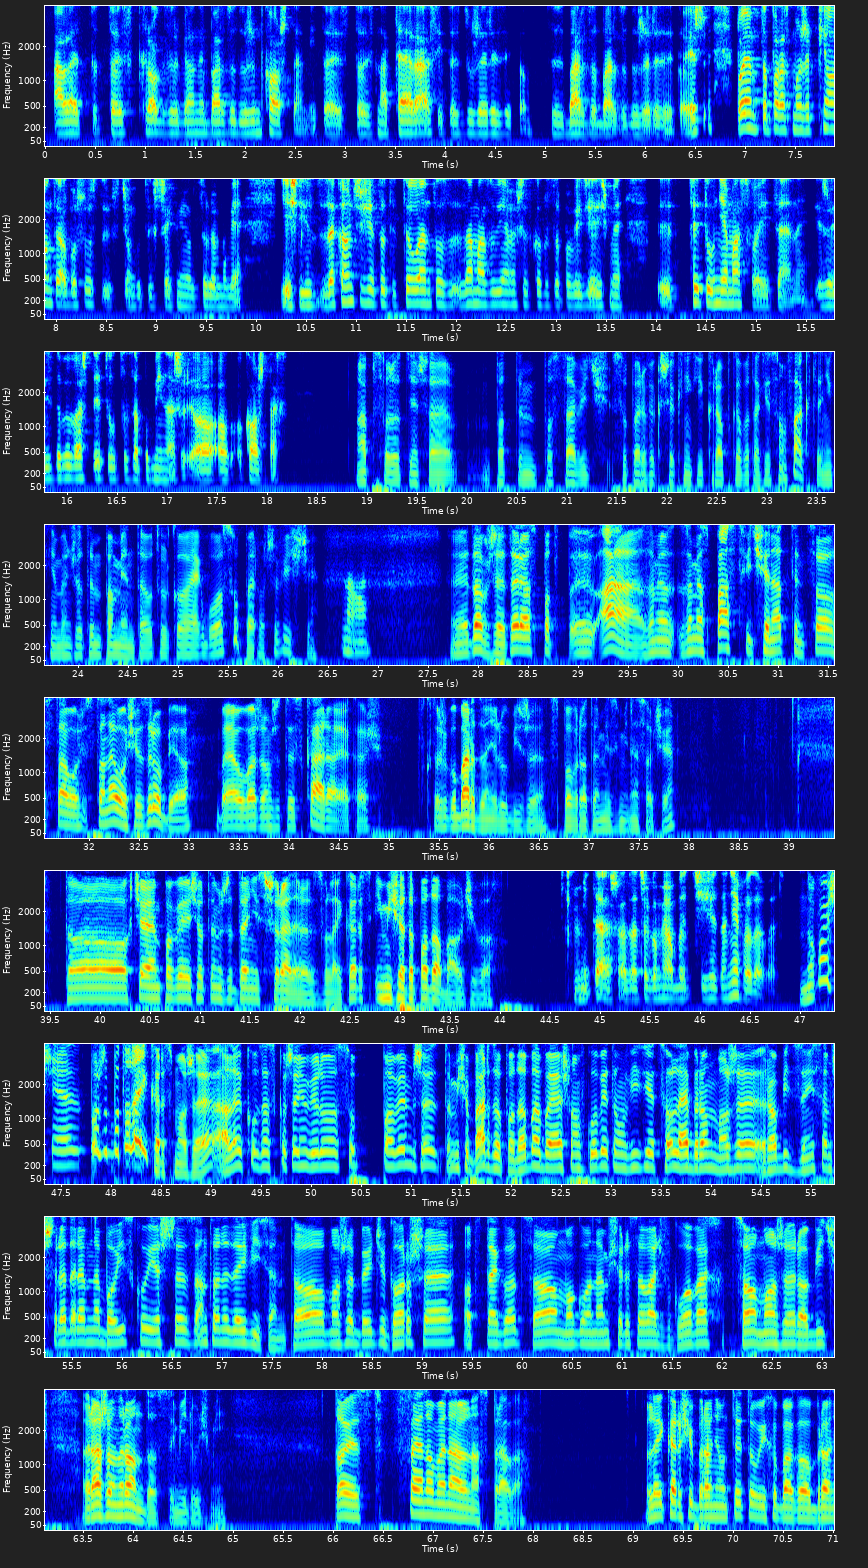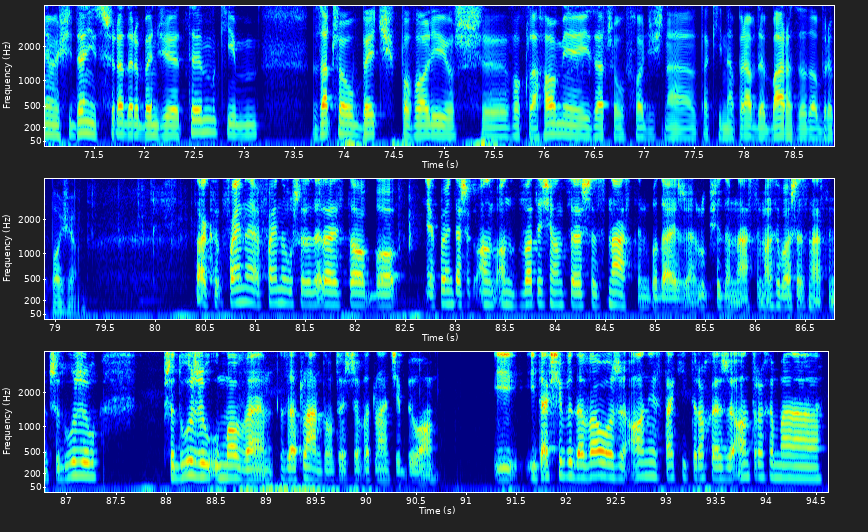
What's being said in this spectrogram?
ale to, to jest krok zrobiony bardzo dużym kosztem i to jest, to jest na teraz i to jest duże ryzyko. To jest bardzo, bardzo duże ryzyko. Jeszcze, powiem to po raz może piąty albo szósty w ciągu tych trzech minut, które mówię. Jeśli zakończy się to tytułem, to zamazujemy wszystko to, co powiedzieliśmy. Y, tytuł nie ma swojej ceny. Jeżeli zdobywasz tytuł, to zapominasz o, o, o kosztach. Absolutnie trzeba pod tym postawić super wykrzyknik i kropkę, bo takie są fakty. Nikt nie będzie o tym pamiętał, tylko jak było super, oczywiście. No. E, dobrze, teraz pod. E, a, zamiast, zamiast pastwić się nad tym, co stało, stanęło się z Rubio, bo ja uważam, że to jest kara jakaś. Ktoś go bardzo nie lubi, że z powrotem jest w Minnesocie. To chciałem powiedzieć o tym, że Dennis Schroeder jest w Lakers i mi się to podoba, o dziwo. Mi też, a dlaczego miałby ci się to nie podobać? No właśnie, może, bo to Lakers może, ale ku zaskoczeniu wielu osób powiem, że to mi się bardzo podoba, bo ja już mam w głowie tą wizję, co LeBron może robić z Dennisem Schroederem na boisku jeszcze z Antony Davisem. To może być gorsze od tego, co mogło nam się rysować w głowach, co może robić Rajon Rondo z tymi ludźmi. To jest fenomenalna sprawa. Lakersi bronią tytuł i chyba go obronią, jeśli Dennis Schroeder będzie tym, kim zaczął być powoli już y, w Oklahomie i zaczął wchodzić na taki naprawdę bardzo dobry poziom. Tak, fajne, fajne u Schroedera jest to, bo jak pamiętasz, on, on w 2016 bodajże lub 17, ale chyba 16 przedłużył, przedłużył umowę z Atlantą, to jeszcze w Atlancie było. I, I tak się wydawało, że on jest taki trochę, że on trochę ma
